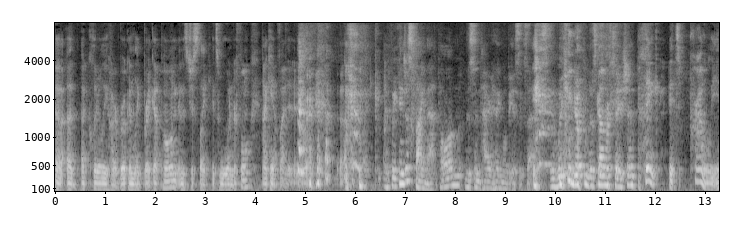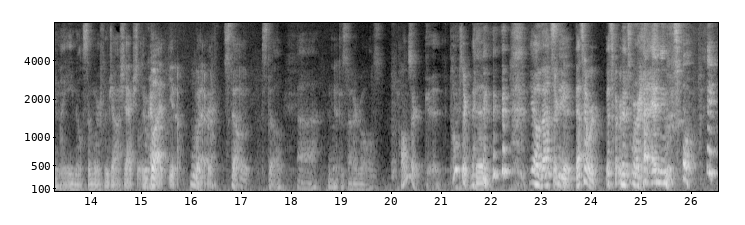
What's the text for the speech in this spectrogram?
a a- clearly heartbroken like breakup poem, and it's just like it's wonderful, and I can't find it anywhere. If we can just find that poem this entire thing will be a success if we can go from this conversation I think it's probably in my email somewhere from Josh actually, Okay. but you know whatever. Still, still, uh, we need to set our goals. Poems are good. Poems are good. Yo, that's are the. good. That's how we're. That's how we're. That's where ending this whole thing.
